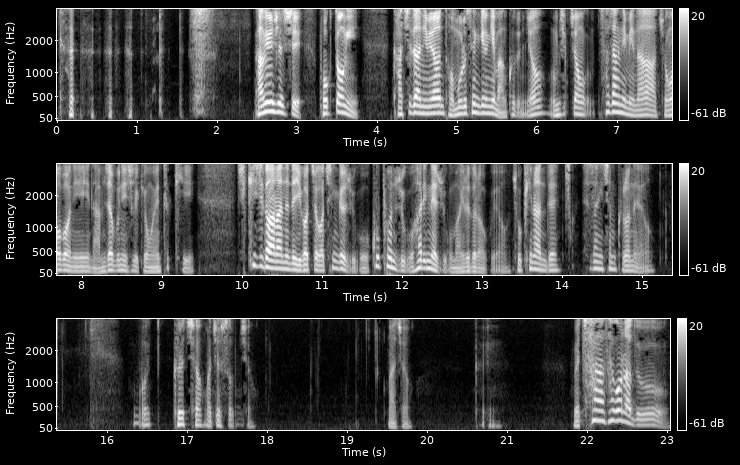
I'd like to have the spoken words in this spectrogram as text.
강윤실 씨, 복덩이 같이 다니면 덤으로 생기는 게 많거든요. 음식점 사장님이나 종업원이 남자분이실 경우엔 특히 시키지도 않았는데 이것저것 챙겨주고 쿠폰 주고 할인해주고 막 이러더라고요. 좋긴 한데 세상이 참 그러네요. 뭐 그렇죠. 어쩔 수 없죠. 맞아. 그, 왜 차 사고 나도,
